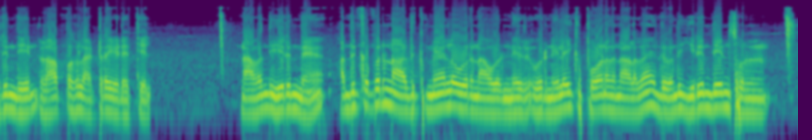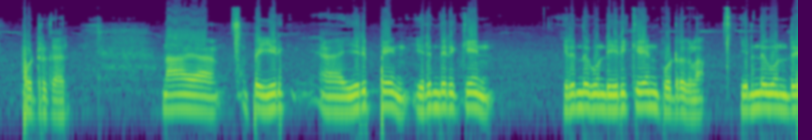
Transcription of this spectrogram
இருந்தேன் ராப்பகல் அற்ற இடத்தில். நான் வந்து இருந்தேன். அதுக்கப்புறம் நான் அதுக்கு மேலே ஒரு நான் ஒரு நி ஒரு நிலைக்கு போனதுனால தான் இது வந்து இருந்தேன்னு சொல் போட்டிருக்காரு. நான் இப்போ இரு இருப்பேன் இருந்திருக்கேன் இருந்து கொண்டு இருக்கிறேன்னு போட்டிருக்கலாம். இருந்து கொண்டு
